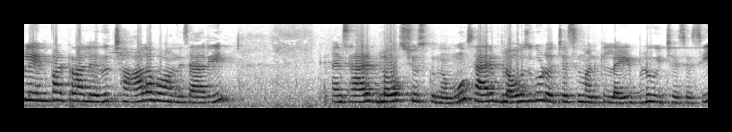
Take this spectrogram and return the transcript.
ప్లేన్ పార్ట్ రాలేదు చాలా బాగుంది శారీ. అండ్ శారీ బ్లౌజ్ చూసుకుందాము. శారీ బ్లౌజ్ కూడా వచ్చేసి మనకి లైట్ బ్లూ ఇచ్చేసేసి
